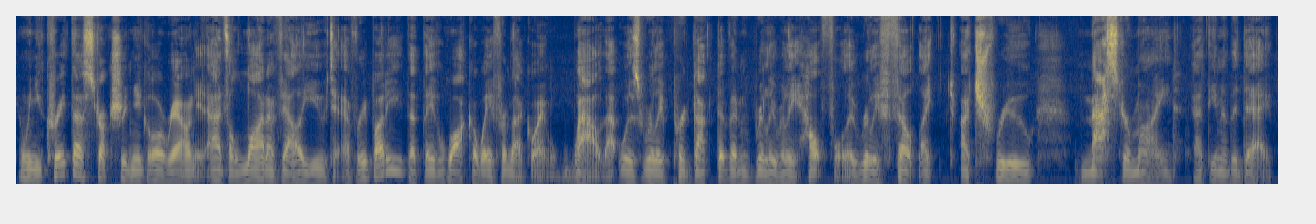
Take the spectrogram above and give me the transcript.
And when you create that structure and you go around, it adds a lot of value to everybody that they walk away from that going, wow, that was really productive and really, really helpful. It really felt like a true mastermind at the end of the day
